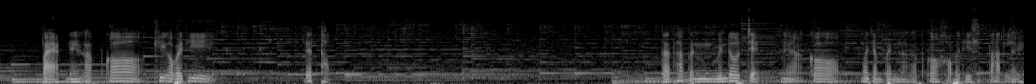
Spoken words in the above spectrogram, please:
8เนี่ยครับ ก็คลิกเข้าไปที่ Desktop แต่ถ้าเป็น Windows 7 เนี่ย ก็ไม่จำเป็นนะครับ ก็เข้าไปที่ Start เลย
